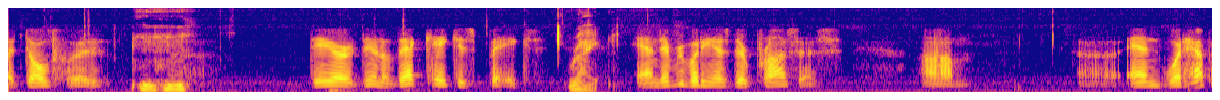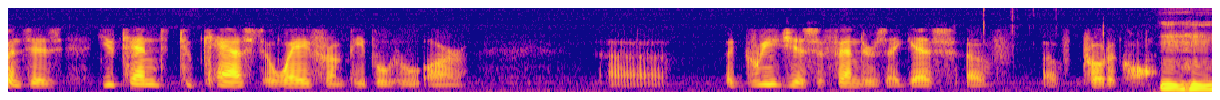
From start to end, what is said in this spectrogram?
adulthood, hmm they are, you know, that cake is baked, Right. and everybody has their process. Um, uh, and what happens is you tend to cast away from people who are uh, egregious offenders, I guess, of, of protocol. Mm-hmm.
